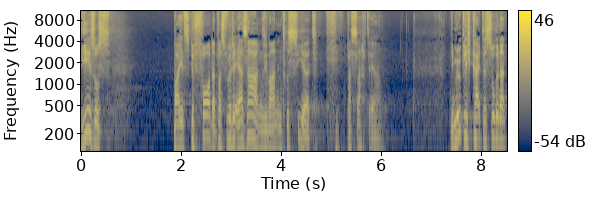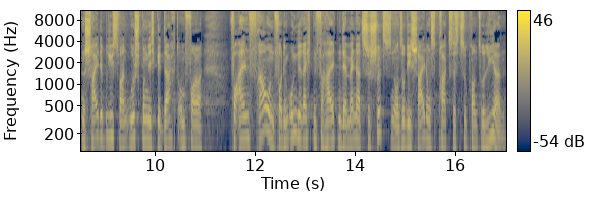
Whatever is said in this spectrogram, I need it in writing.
Jesus war jetzt gefordert. Was würde er sagen? Sie waren interessiert. Was sagt er? Die Möglichkeit des sogenannten Scheidebriefs waren ursprünglich gedacht, um vor, vor allen Frauen vor dem ungerechten Verhalten der Männer zu schützen und so die Scheidungspraxis zu kontrollieren.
